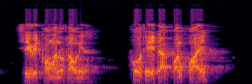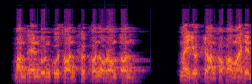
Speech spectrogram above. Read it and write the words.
ๆชีวิตของมนุษย์เรานี่นะผู้ที่จะขวนขวาย บำเพ็ญบุญกุศลฝึกฝนอบรมตน ไม่หยุดหย่อนก็เพราะมาเห็น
